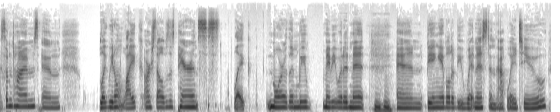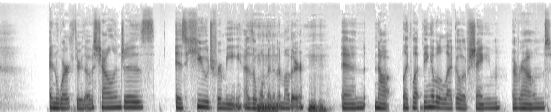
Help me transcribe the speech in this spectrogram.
sometimes. And like we don't like ourselves as parents like more than we maybe would admit. Mm-hmm. and being able to be witnessed in that way too and work through those challenges is huge for me as a woman and a mm-hmm. mother. Mm-hmm. And not like let being able to let go of shame around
